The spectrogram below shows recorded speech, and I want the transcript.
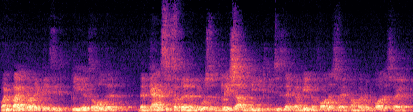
One byproduct is it clears all the the characteristics of the devotional klesha agni. It is like again the forest fire compared to forest fire.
